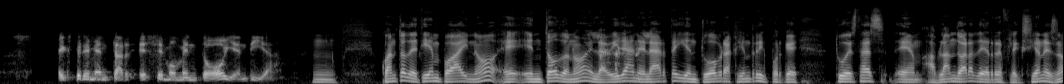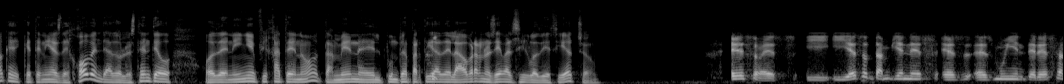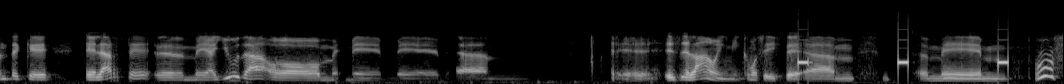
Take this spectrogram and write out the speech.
experimentar ese momento hoy en día. Mm. ¿Cuánto de tiempo hay, no? Eh, en todo, ¿no? En la vida, en el arte y en tu obra, Henrik, porque tú estás eh, hablando ahora de reflexiones, ¿no? Que, que, tenías de joven, de adolescente o, o, de niño, y fíjate, ¿no? También el punto de partida de la obra nos lleva al siglo XVIII. Eso es, y, eso también es, es, es, muy interesante que el arte eh, me ayuda o me, me, me um, eh, is allowing me, ¿cómo se dice? Um, me, uf,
